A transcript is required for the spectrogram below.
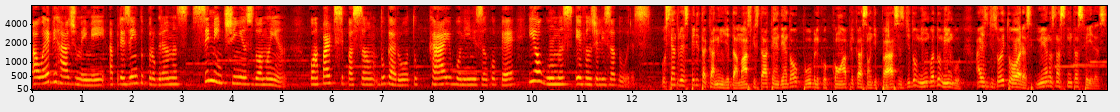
a Web Rádio Meimei apresenta o programa Sementinhas do Amanhã, com a participação do garoto Caio Bonini Zancopé e algumas evangelizadoras. O Centro Espírita Caminho de Damasco está atendendo ao público com a aplicação de passes de domingo a domingo, às 18 horas, menos nas quintas-feiras.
